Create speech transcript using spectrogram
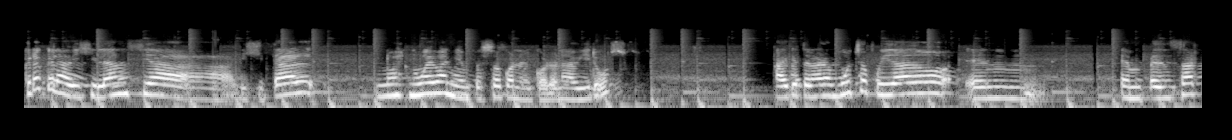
Creo que la vigilancia digital no es nueva ni empezó con el coronavirus. hay que tener mucho cuidado en, en pensar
